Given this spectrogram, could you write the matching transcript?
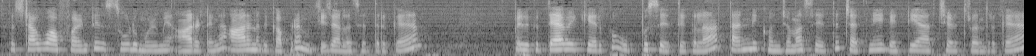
இப்போ ஸ்டவ் ஆஃப் பண்ணிட்டு இது சூடு முழுமையாக ஆறட்டுங்க. ஆறினதுக்கப்புறம் மிக்சி ஜாரில் சேர்த்துருக்கேன். இப்போ இதுக்கு தேவைக்கேற்ப உப்பு சேர்த்துக்கலாம். தண்ணி கொஞ்சமாக சேர்த்து சட்னியை கெட்டியாக அரைச்சி எடுத்துகிட்டு வந்திருக்கேன்.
